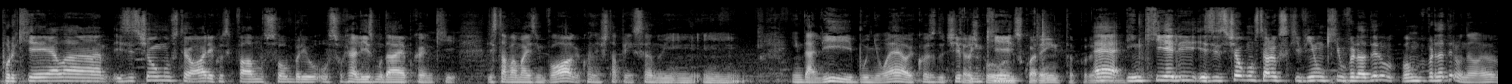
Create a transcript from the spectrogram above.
porque ela existiam alguns teóricos que falavam sobre o, o surrealismo da época em que ele estava mais em voga, quando a gente está pensando em, em, em Dali, Buñuel e coisas do Que tipo, era em tipo que anos 40, por aí. é, em que ele. Existiam alguns teóricos que viam que o verdadeiro. Vamos, verdadeiro não, eu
